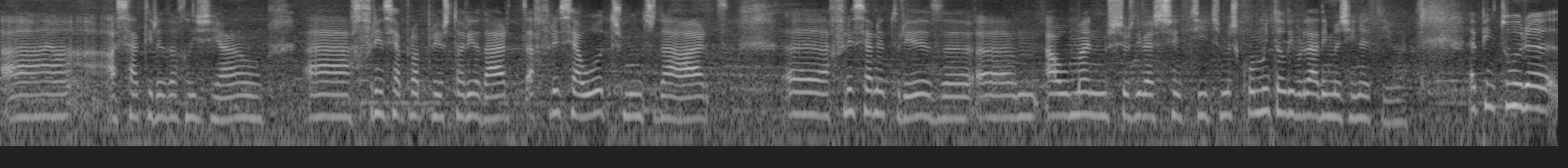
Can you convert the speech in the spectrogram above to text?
à, à sátira da religião, à referência à própria história da arte, à referência a outros mundos da arte, à referência à natureza, ao humano nos seus diversos sentidos, mas com muita liberdade imaginativa. A pintura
